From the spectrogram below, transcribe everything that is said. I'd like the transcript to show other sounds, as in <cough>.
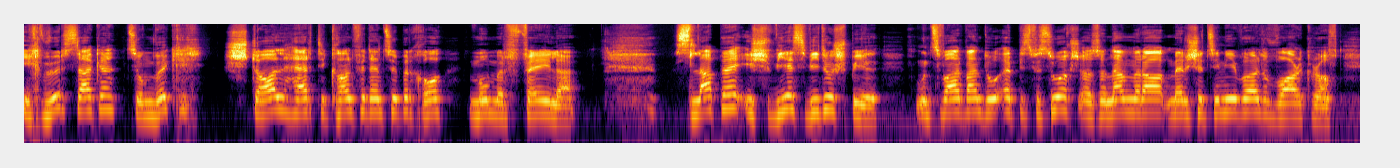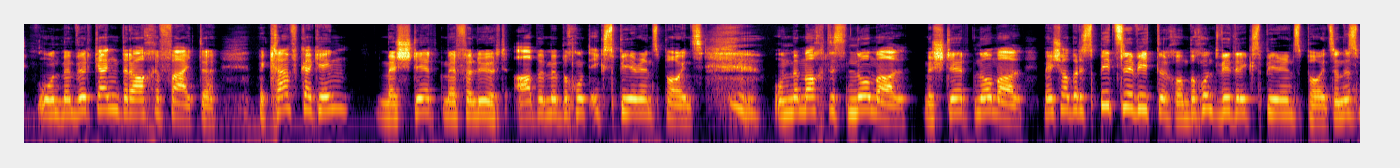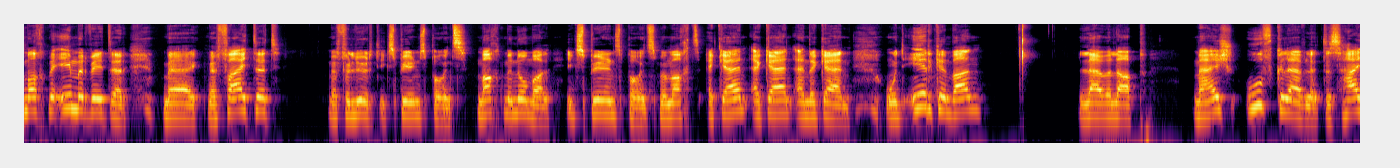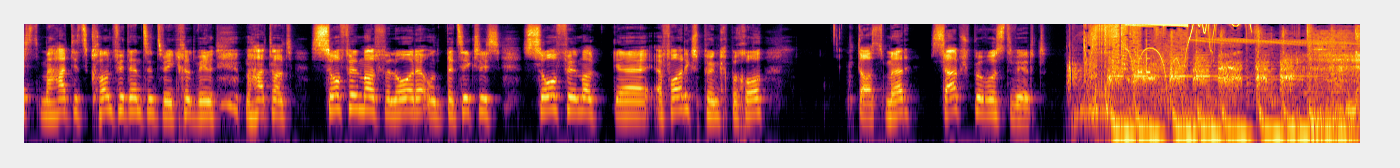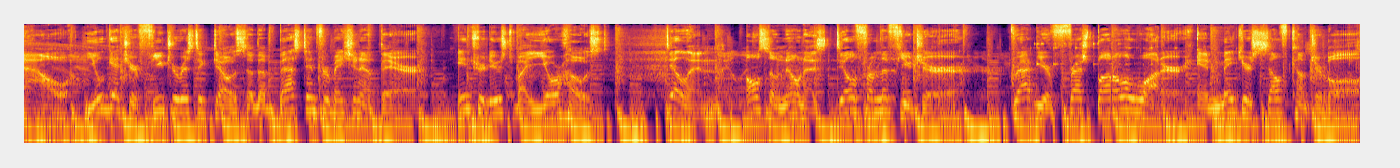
ich würde sagen, zum wirklich stahlharte Confidence zu bekommen, muss man fehlen. Das Leben ist wie ein Videospiel. Und zwar, wenn du etwas versuchst, also nehmen wir an, man ist jetzt in World of Warcraft und man wird gegen Drachen fighten. Man kämpft gegen ihn, man stirbt, man verliert, aber man bekommt Experience Points. Und man macht es nochmal, man stirbt nochmal, man ist aber ein bisschen weitergekommen, bekommt wieder Experience Points. Und das macht man immer wieder. Man, man fightet, man verliert Experience Points. Macht man nochmal Experience Points. Man macht es again, again and again. Und irgendwann Level up man ist aufgelevelt. Das heißt, man hat jetzt Confidence entwickelt, weil man hat halt so viel mal verloren und beziehungsweise so viel mal äh, Erfahrungspunkte bekommen, dass man selbstbewusst wird. Now, you'll get your futuristic dose of the best information out there. Introduced by your host, Dylan, also known as Dill from the Future. Grab your fresh bottle of water and make yourself comfortable.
